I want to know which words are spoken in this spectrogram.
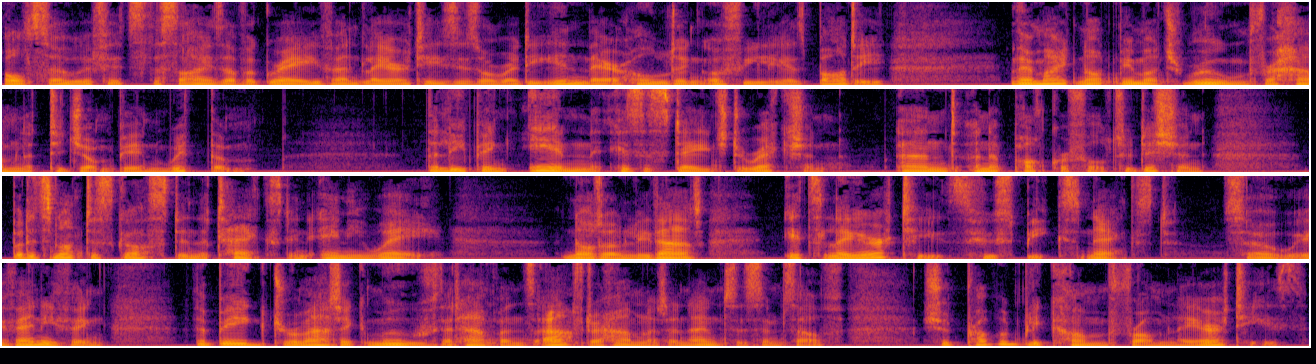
Also, if it's the size of a grave and Laertes is already in there holding Ophelia's body, there might not be much room for Hamlet to jump in with them. The leaping in is a stage direction and an apocryphal tradition, but it's not discussed in the text in any way. Not only that, it's Laertes who speaks next, so if anything, the big dramatic move that happens after Hamlet announces himself should probably come from Laertes.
